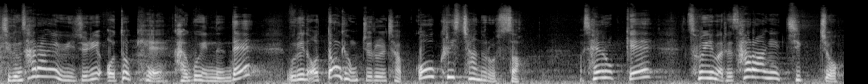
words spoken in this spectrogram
지금 사랑의 위줄이 어떻게 가고 있는데 우리는 어떤 경줄을 잡고 크리스찬으로서 새롭게 소위 말해서 사랑의 직조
